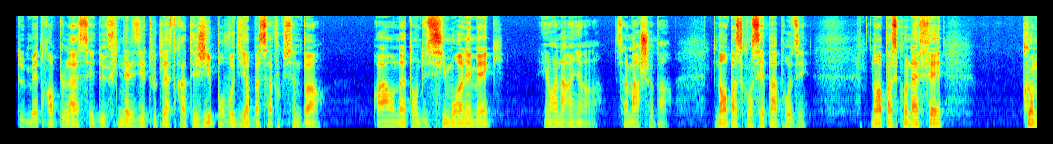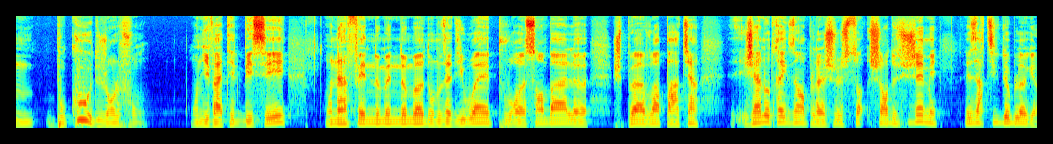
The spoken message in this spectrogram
de mettre en place et de finaliser toute la stratégie pour vous dire bah ça fonctionne pas. Voilà, on a attendu six mois les mecs et on n'a rien là, ça marche pas. Non parce qu'on s'est pas posé. Non parce qu'on a fait comme beaucoup de gens le font. On y va à tête baissée. On a un phénomène de mode. On nous a dit ouais pour 100 balles, je peux avoir par tiens. J'ai un autre exemple. Je sors, je sors du sujet, mais les articles de blog.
